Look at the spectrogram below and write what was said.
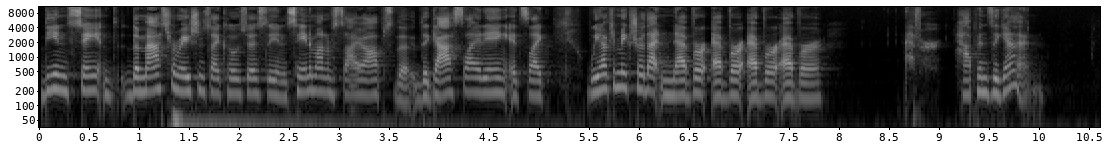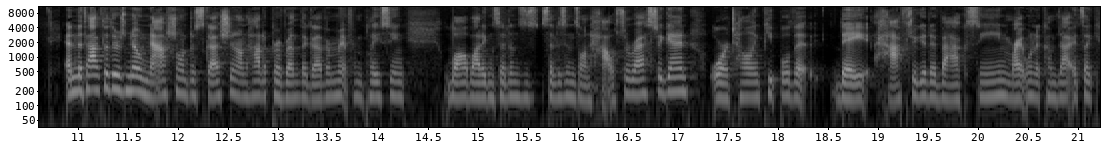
the insane, the mass formation psychosis, the insane amount of psyops, the the gaslighting. It's like we have to make sure that never, ever, ever, ever, ever happens again. And the fact that there's no national discussion on how to prevent the government from placing law abiding citizens, citizens on house arrest again or telling people that they have to get a vaccine right when it comes out. It's like,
